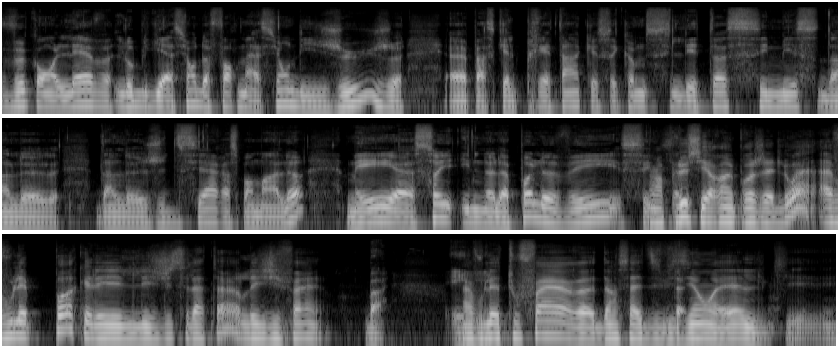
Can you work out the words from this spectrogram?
veut qu'on lève l'obligation de formation des juges euh, parce qu'elle prétend que c'est comme si l'État s'immisce dans le, dans le judiciaire à ce moment-là. Mais euh, ça, il ne l'a pas levé. En plus, il y aura un projet de loi. Elle voulait pas que les législateurs légifèrent. Ben, et- Elle voulait tout faire euh, dans sa division à elle. Qui est...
